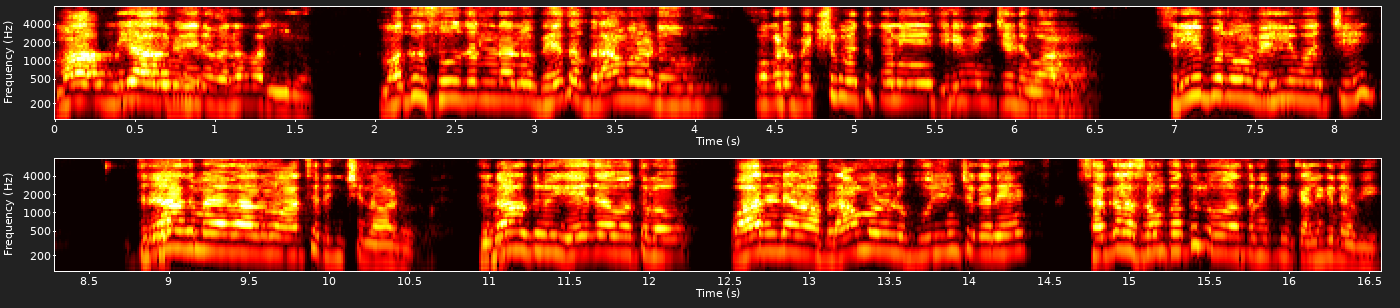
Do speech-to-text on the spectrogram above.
మా ఫిర్యాదు మీరు వినవలను. మధుసూదనుడను భేద బ్రాహ్మణుడు ఒకడు భిక్షమెత్తుకుని జీవించేది వాడు. శ్రీపురం వెళ్ళి వచ్చి త్రినాథ మేళాలను ఆచరించినాడు. త్రినాథుడు ఏ దేవతలో? వారిని ఆ బ్రాహ్మణుడు పూజించగానే సకల సంపదలు అతనికి కలిగినవి.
